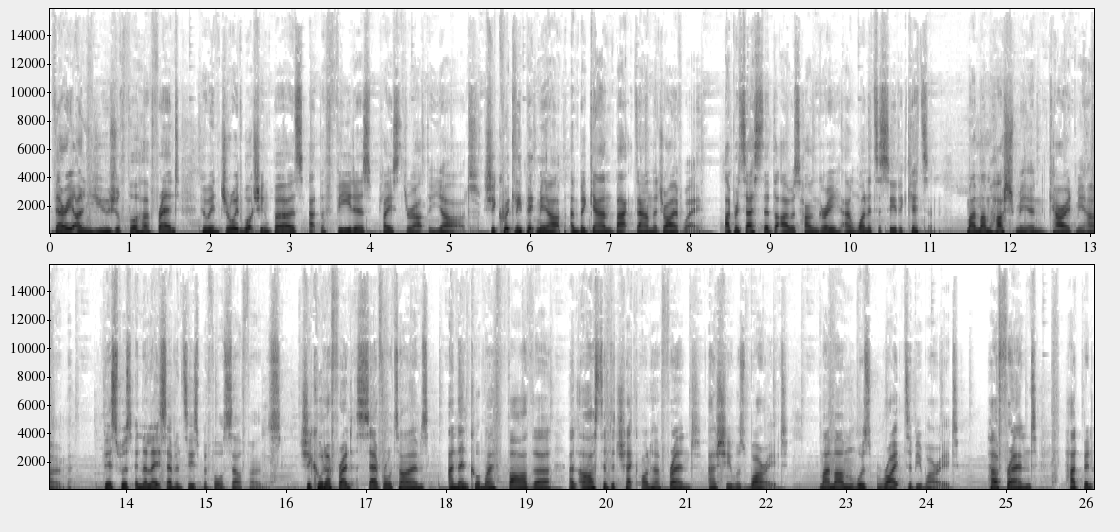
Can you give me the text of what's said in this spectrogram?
Very unusual for her friend who enjoyed watching birds at the feeders placed throughout the yard. She quickly picked me up and began back down the driveway. I protested that I was hungry and wanted to see the kitten. My mum hushed me and carried me home. This was in the late 70s before cell phones. She called her friend several times and then called my father and asked him to check on her friend as she was worried. My mum was right to be worried. Her friend had been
